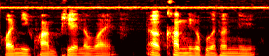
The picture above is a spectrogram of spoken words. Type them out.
ขอให้มีความเพียรเอาไว้คำนี้ก็พูดเท่านี้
